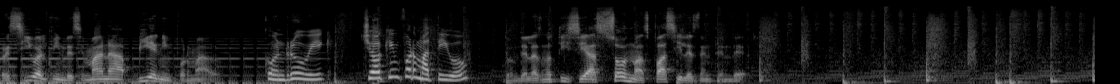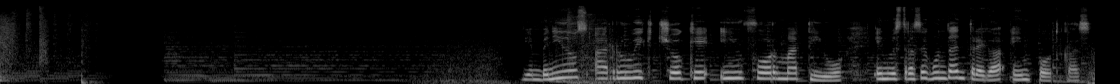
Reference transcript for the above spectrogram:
Reciba el fin de semana bien informado. Con Rubik, choque informativo, donde las noticias son más fáciles de entender. Bienvenidos a Rubik Choque Informativo en nuestra segunda entrega en podcast.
